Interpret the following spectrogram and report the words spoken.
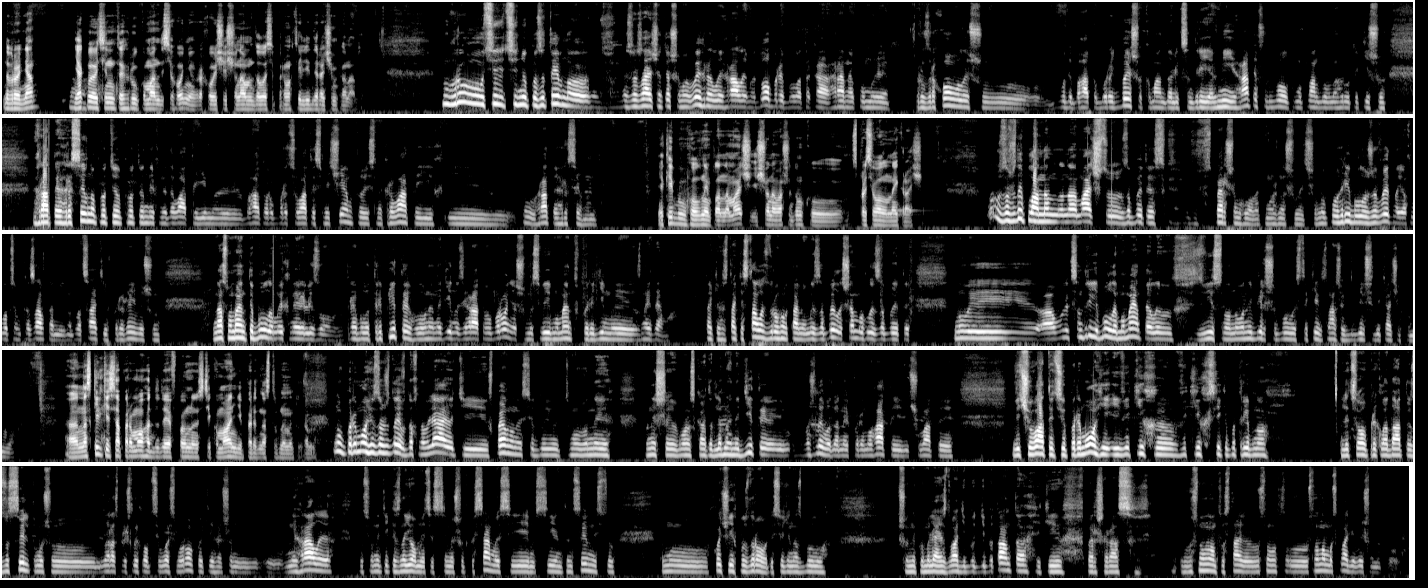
Доброго дня. Добре. Як ви оціните гру команди сьогодні, враховуючи, що нам вдалося перемогти лідера чемпіонату? Ну, гру ціню позитивно, незважаючи на те, що ми виграли, грали ми добре. Була така гра, на яку ми розраховували, що буде багато боротьби, що команда Олександрія вміє грати в футбол, тому план був на гру такий, що грати агресивно проти, проти них, не давати їм е, багато працювати з м'ячем, тобто накривати їх і ну, грати агресивно. Який був головний план на матч і що, на вашу думку, спрацювало найкраще? Ну, завжди план на, на матч забити з, з першим голом, як можна швидше. Ну, по грі було вже видно, я хлопцям казав там і на 20-й, і в перериві, що у нас моменти були, ми їх не реалізовували. Треба було терпіти, головне надійно зіграти в обороні, що ми свій момент впереді ми знайдемо. Так і, так і сталося в другому таймі. Ми забили, ще могли забити. Ну і а в Олександрії були моменти, але звісно, ну вони більше були з таких з наших більше дитячих помилок. Е, Наскільки ця перемога додає впевненості команді перед наступними турами? Ну, перемоги завжди вдохновляють і впевненості дають, тому вони, вони ще, можна сказати, для мене діти. Важливо для них перемагати і відчувати, відчувати ці перемоги, і в яких, е, в яких скільки потрібно для цього прикладати зусиль, тому що зараз прийшли хлопці 8 року, які ще не грали. Тобто вони тільки знайомляться з цими швидкостями, з цією, з цією інтенсивністю. Тому хочу їх поздоровити. Сьогодні у нас було якщо не помиляюсь, два дебютанта, які перший раз в основному составі, в основному, складі вийшли на поле.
